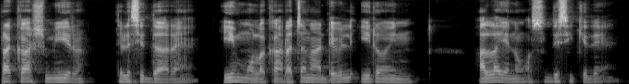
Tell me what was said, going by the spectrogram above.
ಪ್ರಕಾಶ್ ಮೀರ್ ತಿಳಿಸಿದ್ದಾರೆ. ಈ ಮೂಲಕ ರಚನಾ ಡೆವಿಲ್ ಹೀರೋಯಿನ್ ಅಲ್ಲ ಎನ್ನುವ ಸುದ್ದಿ ಸಿಕ್ಕಿದೆ.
